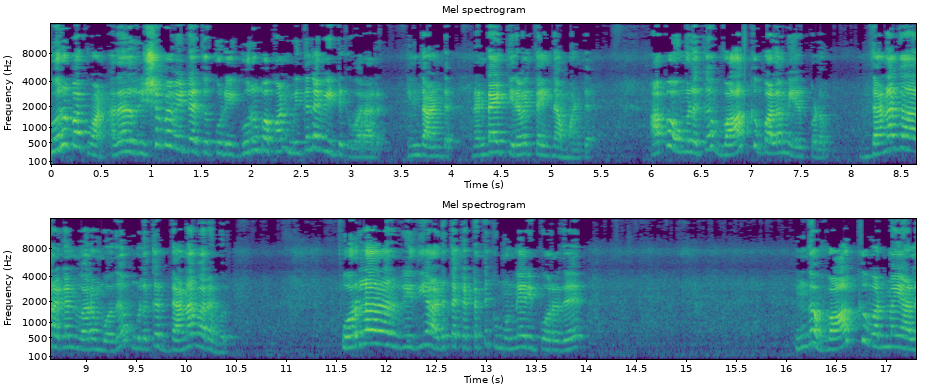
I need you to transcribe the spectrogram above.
குரு பகவான் அதாவது ரிஷப வீட்டில் இருக்கக்கூடிய குரு பகவான் மிதன வீட்டுக்கு வராரு இந்த ஆண்டு ரெண்டாயிரத்தி இருபத்தி ஐந்தாம் ஆண்டு. அப்போ உங்களுக்கு வாக்கு பலம் ஏற்படும். தனகாரகன் வரும்போது உங்களுக்கு தனவரவு பொருளாதார ரீதியாக அடுத்த கட்டத்துக்கு முன்னேறி போறது. உங்க வாக்கு வன்மையால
